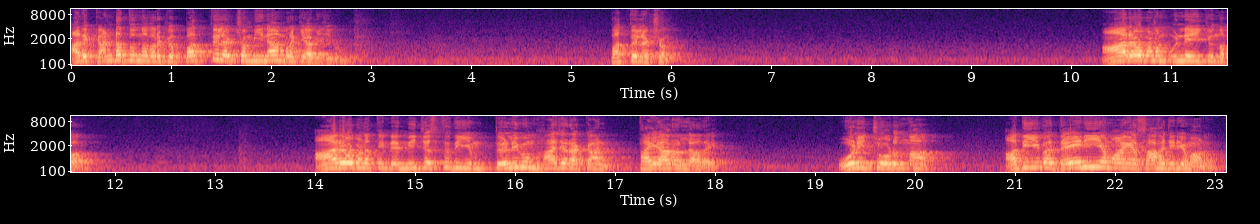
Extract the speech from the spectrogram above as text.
അത് കണ്ടെത്തുന്നവർക്ക് പത്ത് ലക്ഷം ഇനാം പ്രഖ്യാപിച്ചിട്ടുണ്ട്. പത്ത് ലക്ഷം. ആരോപണം ഉന്നയിക്കുന്നവർ ആരോപണത്തിന്റെ നിജസ്ഥിതിയും തെളിവും ഹാജരാക്കാൻ തയ്യാറല്ലാതെ ഒളിച്ചോടുന്ന അതീവ ദയനീയമായ സാഹചര്യമാണ്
